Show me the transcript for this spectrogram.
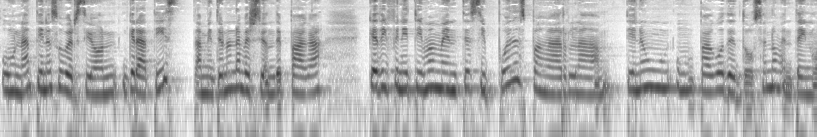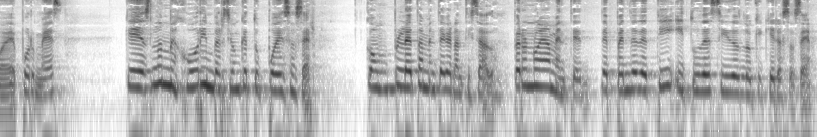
una, tiene su versión gratis, también tiene una versión de paga, que definitivamente si puedes pagarla, tiene un, pago de $12.99 por mes, que es la mejor inversión que tú puedes hacer. Completamente garantizado. Pero nuevamente, depende de ti y tú decides lo que quieras hacer.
